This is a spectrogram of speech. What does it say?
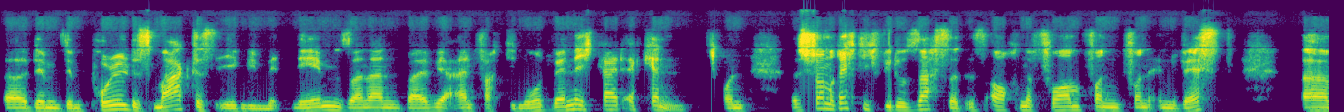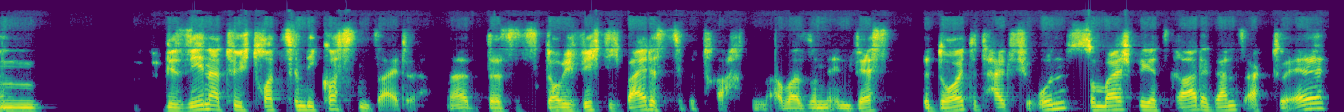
äh, dem, dem Pull des Marktes irgendwie mitnehmen, sondern weil wir einfach die Notwendigkeit erkennen. Und das ist schon richtig, wie du sagst, das ist auch eine Form von, von Invest, ähm, wir sehen natürlich trotzdem die Kostenseite. Das ist, glaube ich, wichtig, beides zu betrachten. Aber so ein Invest bedeutet halt für uns zum Beispiel jetzt gerade ganz aktuell,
